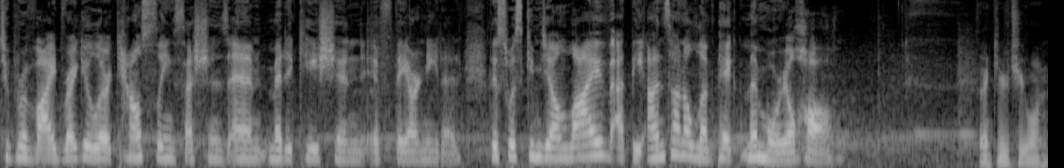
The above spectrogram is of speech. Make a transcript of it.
to provide regular counseling sessions and medication if they are needed. This was Kim Jian live at the Ansan Olympic Memorial Hall. Thank you, Jiwon.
